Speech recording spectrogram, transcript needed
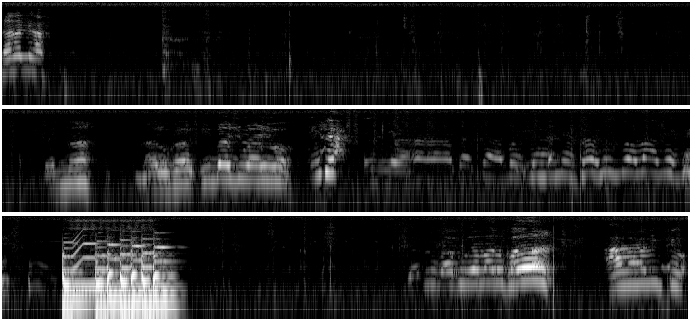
ના ના. સગના મારું ઘર કી બાજુ આવ્યો. કેટલું બાબુ એ મારું ઘર? આ આવી ગયું.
